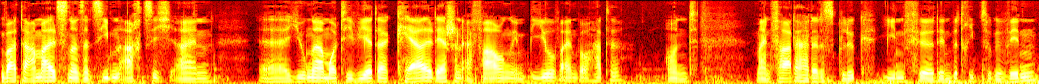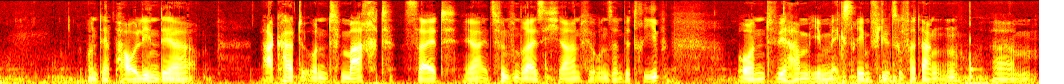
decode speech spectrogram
War damals 1987 ein äh, junger, motivierter Kerl, der schon Erfahrung im Bio-Weinbau hatte. Und mein Vater hatte das Glück, ihn für den Betrieb zu gewinnen. Und der Paulin, der ackert und macht seit ja, jetzt 35 Jahren für unseren Betrieb. Und wir haben ihm extrem viel zu verdanken. Ähm,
